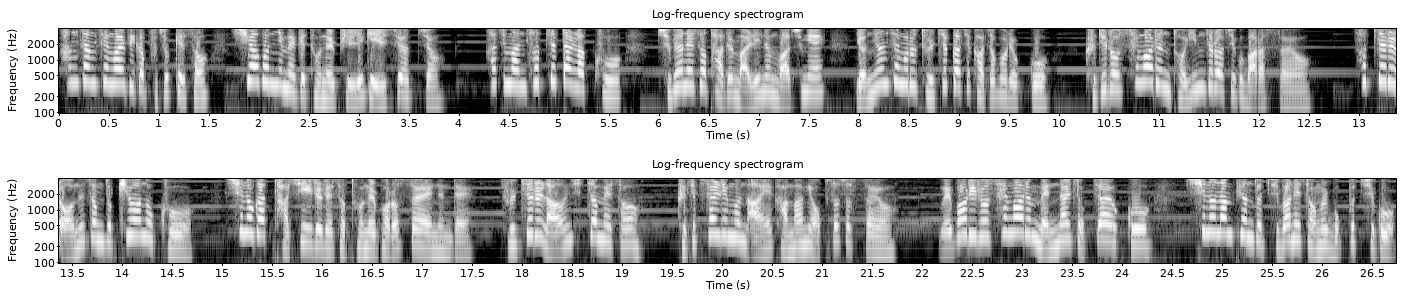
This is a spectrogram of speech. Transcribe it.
항상 생활비가 부족해서 시아버님에게 돈을 빌리기 일쑤였죠. 하지만 첫째 딸 낳고 주변에서 다들 말리는 와중에 연년생으로 둘째까지 가져버렸고 그 뒤로 생활은 더 힘들어지고 말았어요. 첫째를 어느 정도 키워놓고 신우가 다시 일을 해서 돈을 벌었어야 했는데 둘째를 낳은 시점에서 그 집 살림은 아예 가망이 없어졌어요. 외벌이로 생활은 맨날 적자였고 신우 남편도 집안에 정을 못 붙이고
